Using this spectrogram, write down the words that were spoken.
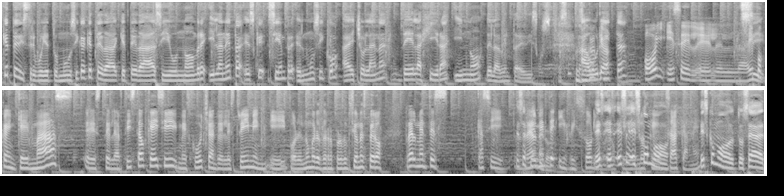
que te distribuye tu música, que te da, que te da así un nombre. Y la neta es que siempre el músico ha hecho lana de la gira y no de la venta de discos. Pues Ahorita, hoy es el- el- el- la Sí. época en que más este, el artista, ok, sí, me escuchan el streaming y por el número de reproducciones, pero realmente es casi Es realmente efímero. irrisorio. Es- es- es- que- como- sacan, ¿eh? Es como, o sea,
